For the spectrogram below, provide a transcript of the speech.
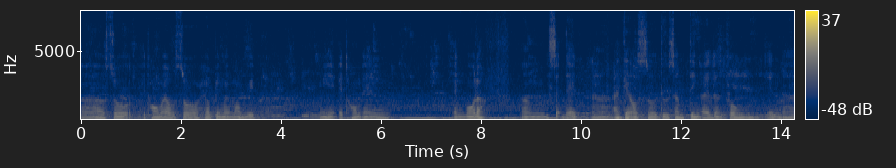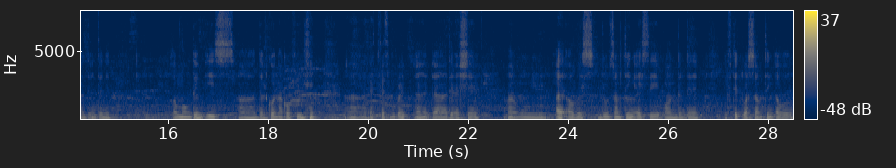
Uh, also at home, I also helping my mom with me at home and and more lah um beside that uh, I can also do something I learned from in uh, the internet. Among them is uh, Dalgona Coffee. Uh, at Facebook right? Uh, uh, that I share. Um, I always do something I see on the internet. If that was something I will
